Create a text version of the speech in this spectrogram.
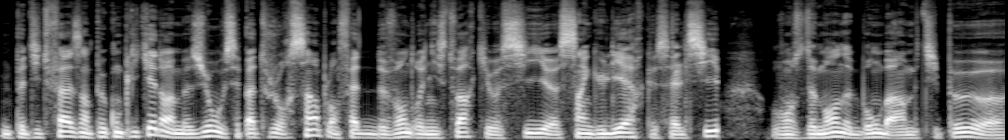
une petite phase un peu compliquée dans la mesure où c'est pas toujours simple en fait de vendre une histoire qui est aussi euh, singulière que celle-ci, où on se demande bon bah un petit peu euh,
